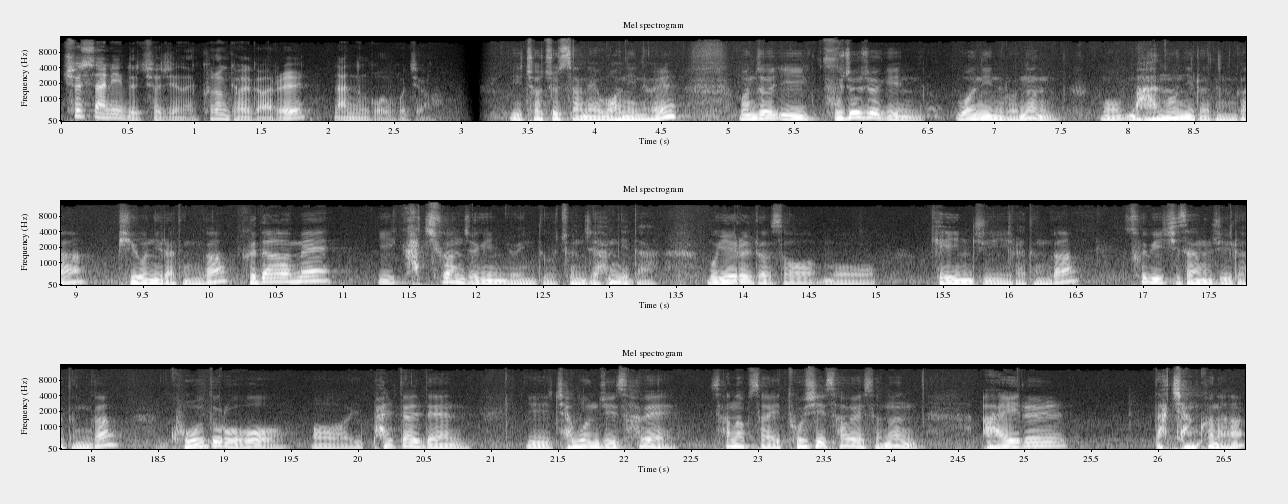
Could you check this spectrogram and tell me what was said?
출산이 늦춰지는 그런 결과를 낳는 거죠. 이 저출산의 원인을 먼저 이 구조적인 원인으로는 뭐 만원이라든가 비혼이라든가 그 다음에 이 가치관적인 요인도 존재합니다. 뭐 예를 들어서 뭐 개인주의라든가 소비 지상주의라든가 고도로 어, 이 발달된 이 자본주의 사회, 산업사회, 도시 사회에서는 아이를 낳지 않거나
